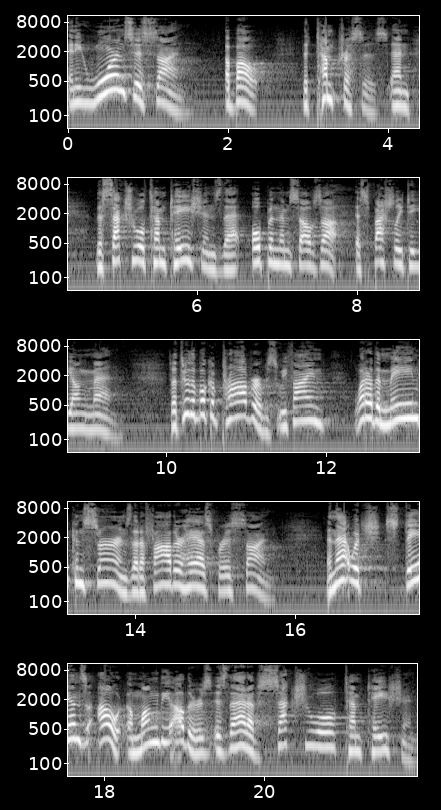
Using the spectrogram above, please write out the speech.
and he warns his son about the temptresses and the sexual temptations that open themselves up, especially to young men. So through the book of Proverbs, we find what are the main concerns that a father has for his son. And that which stands out among the others is that of sexual temptation.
